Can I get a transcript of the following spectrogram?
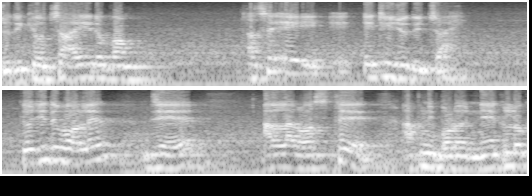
যদি কেউ চায় এরকম আচ্ছা এই এটি যদি চায়, কেউ যদি বলে যে আল্লাহর হস্তে আপনি বড় নেক লোক,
